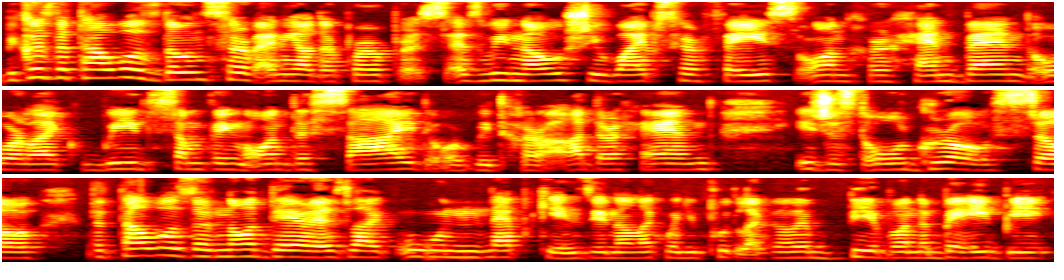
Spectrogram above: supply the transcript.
Because the towels don't serve any other purpose. As we know, she wipes her face on her handband or like with something on the side or with her other hand. It's just all gross. So the towels are not there as like ooh napkins, you know, like when you put like a bib on a baby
